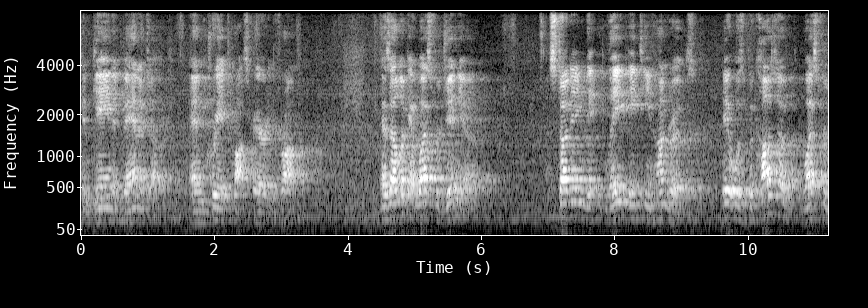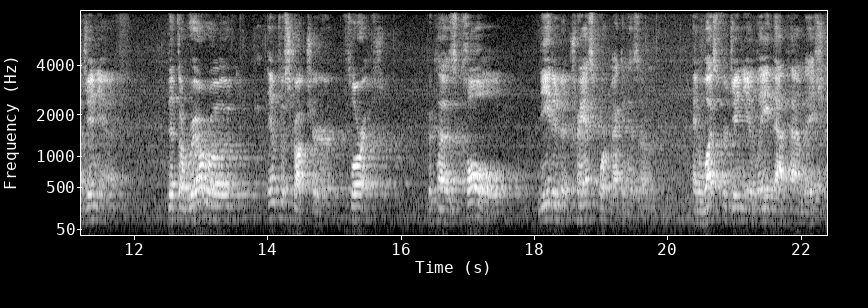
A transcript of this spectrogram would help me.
can gain advantage of and create prosperity from. As I look at West Virginia, studying the late 1800s, it was because of West Virginia that the railroad infrastructure flourished because coal needed a transport mechanism and West Virginia laid that foundation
